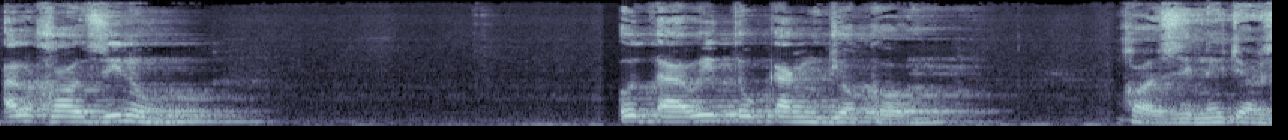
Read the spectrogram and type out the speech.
Al-Khazinu. Utawi tukang joko. Khazin itu harus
